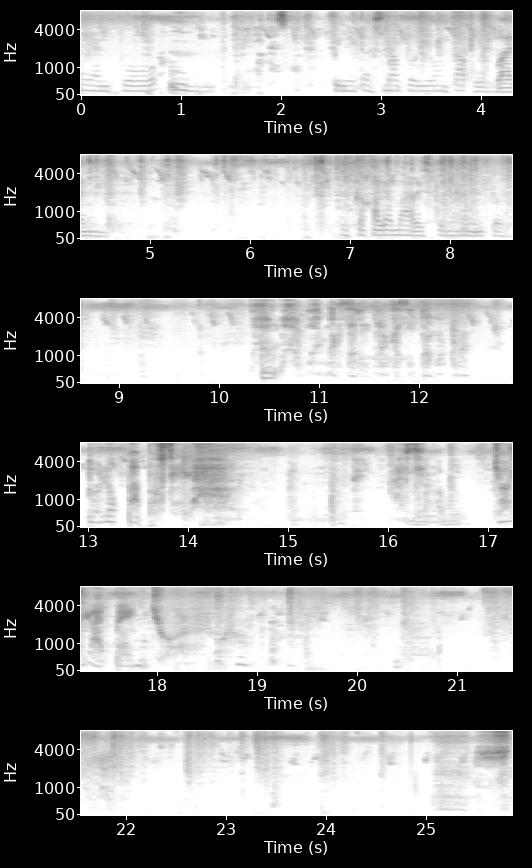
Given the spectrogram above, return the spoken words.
Ayan po. Pinitas na po yung tauban. Kakalamaris po namin to. Tulog pa po Joy Adventure. Shh.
